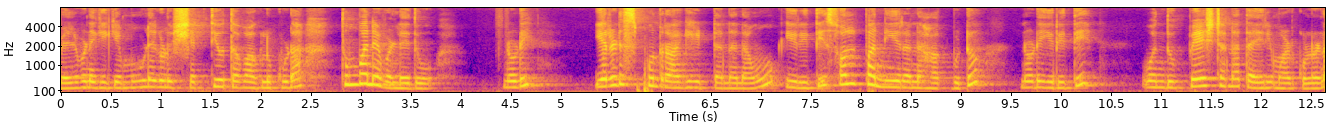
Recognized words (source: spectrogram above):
ಬೆಳವಣಿಗೆಗೆ, ಮೂಳೆಗಳು ಶಕ್ತಿಯುತವಾಗಲೂ ಕೂಡ ತುಂಬಾ ಒಳ್ಳೆಯದು. ನೋಡಿ, ಎರಡು ಸ್ಪೂನ್ ರಾಗಿ ಹಿಟ್ಟನ್ನು ನಾವು ಈ ರೀತಿ ಸ್ವಲ್ಪ ನೀರನ್ನು ಹಾಕ್ಬಿಟ್ಟು ನೋಡಿ ಈ ರೀತಿ ಒಂದು ಪೇಸ್ಟನ್ನು ತಯಾರಿ ಮಾಡ್ಕೊಳ್ಳೋಣ.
